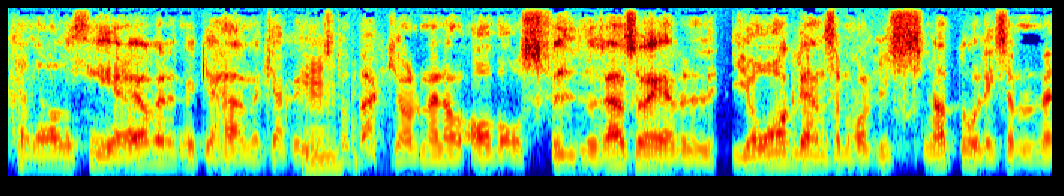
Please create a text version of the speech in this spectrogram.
generaliserar jag väldigt mycket här med kanske just mm. då Backyard, men av, av, oss fyra så är väl jag den som har lyssnat då liksom eh,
